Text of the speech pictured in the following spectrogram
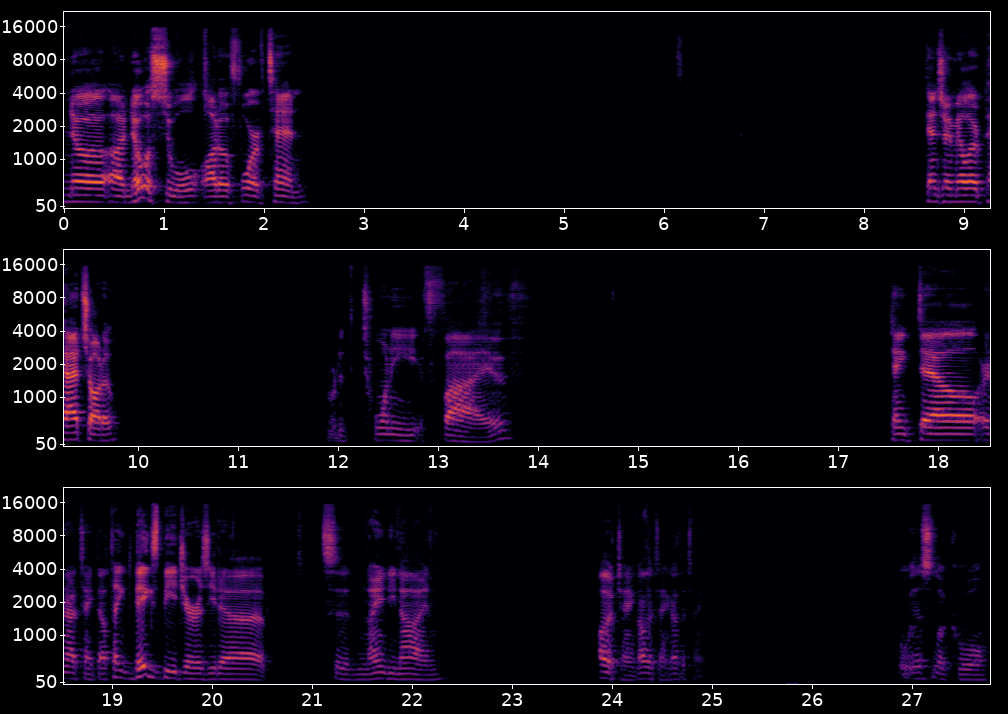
No, uh, Noah Sewell, auto 4 of 10. Kendre Miller, patch auto. Number 25. Tank Dell, or not Tank Dell, Tank Bigsby jersey to, to 99. Other tank, other tank, other tank. Ooh, this look cool.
